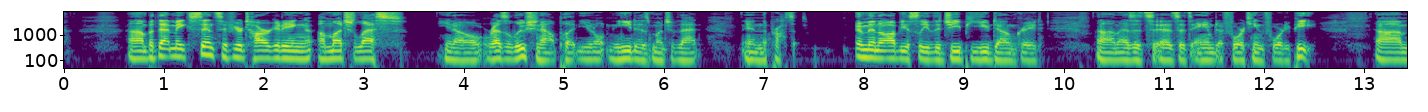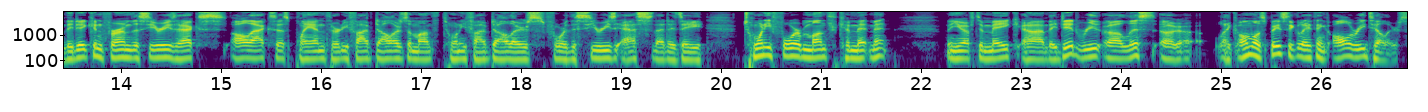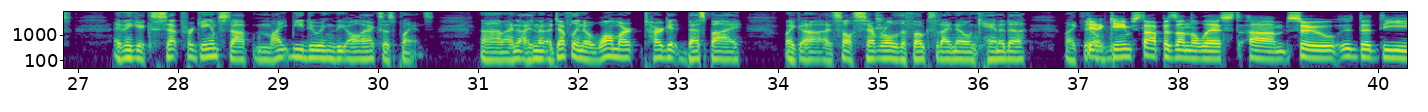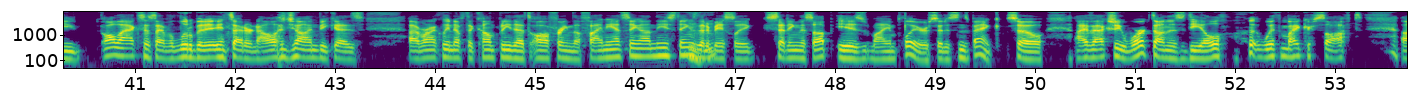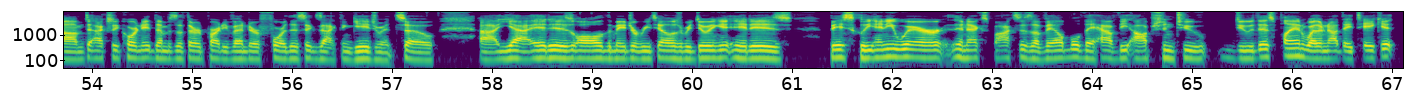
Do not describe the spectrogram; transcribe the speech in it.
um, but that makes sense if you're targeting a much less, you know, resolution output. You don't need as much of that in the process. And then obviously the GPU downgrade, um, as it's as it's aimed at 1440p. Um, they did confirm the Series X all access plan, $35 a month, $25 for the Series S. That is a 24 month commitment that you have to make. Uh, they did re- uh, list uh, like almost basically, I think all retailers, I think except for GameStop, might be doing the all access plans. Um, I, I, know, I definitely know Walmart, Target, Best Buy. Like uh, I saw several of the folks that I know in Canada. Like yeah, GameStop is on the list. Um, so the the all access I have a little bit of insider knowledge on because ironically enough the company that's offering the financing on these things mm-hmm. that are mm-hmm. basically setting this up is my employer Citizens Bank. So I've actually worked on this deal with Microsoft um, to actually coordinate them as a third party vendor for this exact engagement. So uh, yeah, it is all the major retailers will be doing it. It is basically anywhere an Xbox is available, they have the option to do this plan. Whether or not they take it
